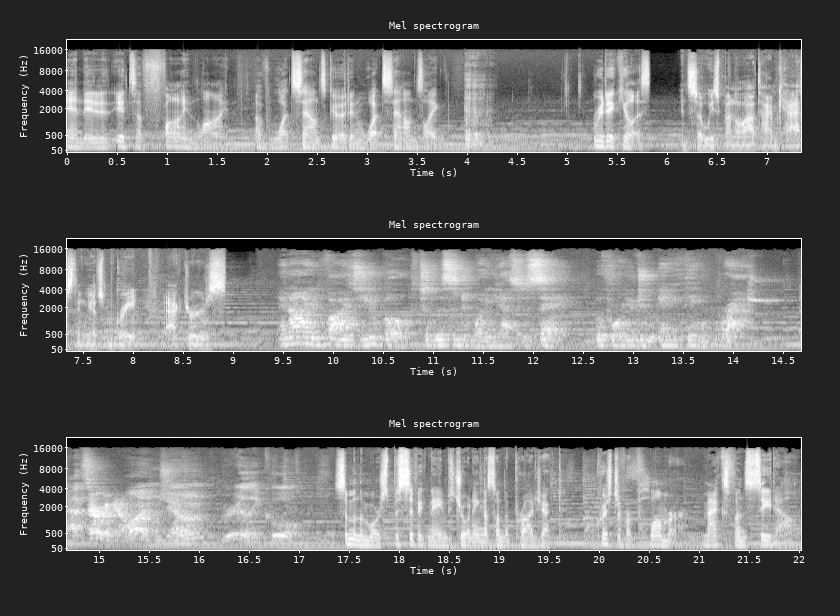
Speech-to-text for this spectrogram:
And it, it's a fine line of what sounds good and what sounds like ridiculous. And so we spent a lot of time casting. We had some great actors. And I advise you both to listen to what he has to say before you do anything rash. That's there we go. One, Joan. Really cool. Some of the more specific names joining us on the project Christopher Plummer, Max von Sydow,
